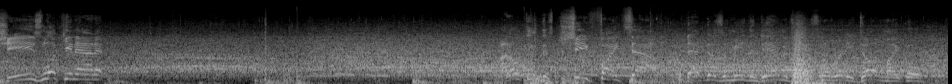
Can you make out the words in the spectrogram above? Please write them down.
She's looking at it. I don't think this... She fights out. But that doesn't mean the damage wasn't already done, Michael.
